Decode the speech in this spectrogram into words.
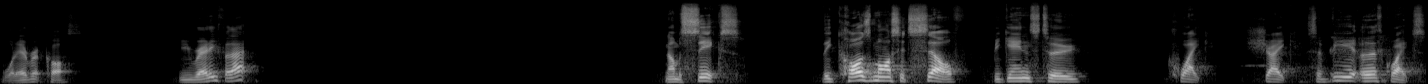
whatever it costs. You ready for that? Number six, the cosmos itself begins to quake, shake, severe earthquakes.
